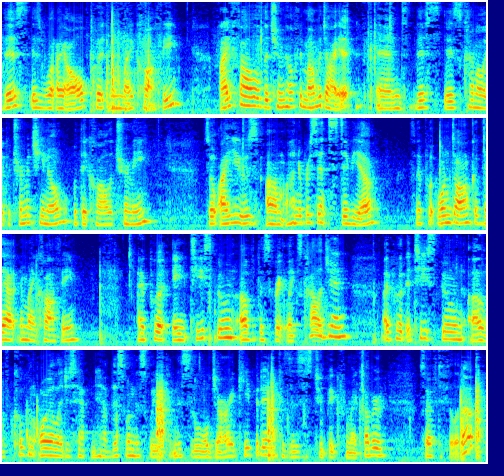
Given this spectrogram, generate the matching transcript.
this is what I all put in my coffee. I follow the Trim Healthy Mama diet, and this is kind of like a trimicino, what they call a trimmy. So I use 100% um, stevia. So I put one donk of that in my coffee. I put a teaspoon of this Great Lakes Collagen. I put a teaspoon of coconut oil. I just happen to have this one this week. And this is a little jar I keep it in because this is too big for my cupboard. So I have to fill it up.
